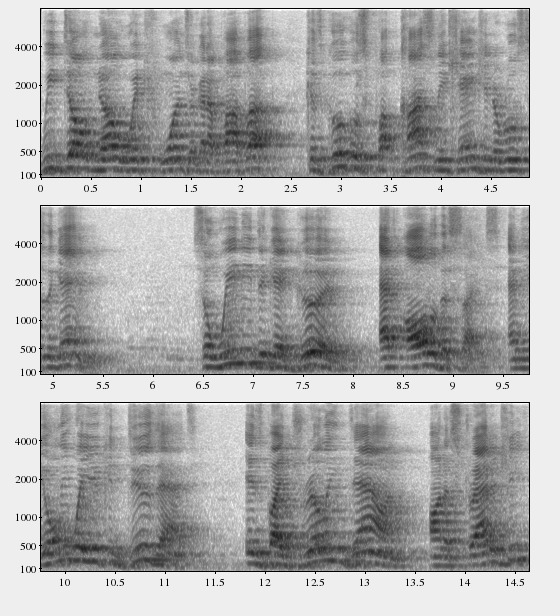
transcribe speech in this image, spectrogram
we don't know which ones are going to pop up because Google's constantly changing the rules to the game. So we need to get good at all of the sites. And the only way you can do that is by drilling down on a strategy,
